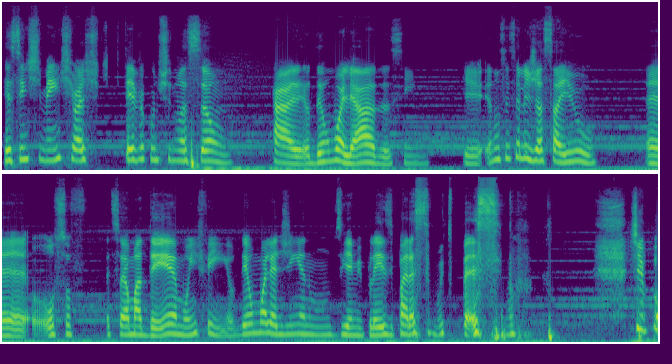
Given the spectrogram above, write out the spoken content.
recentemente eu acho que teve a continuação. Cara, eu dei uma olhada, assim. eu não sei se ele já saiu, é, ou só, só é uma demo, enfim. Eu dei uma olhadinha nos gameplays e parece muito péssimo. tipo,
